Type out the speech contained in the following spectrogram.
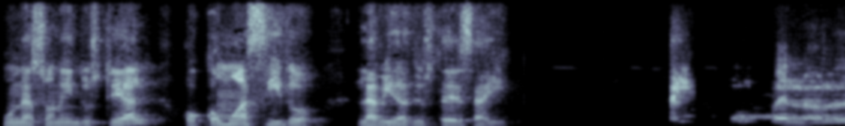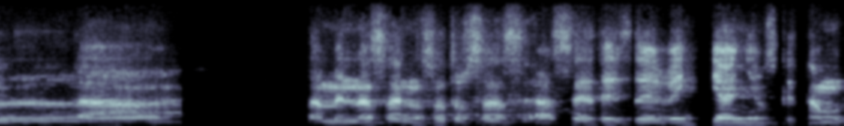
una zona industrial? ¿O cómo ha sido la vida de ustedes ahí? Bueno, la, la amenaza de nosotros hace, hace desde 20 años que estamos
